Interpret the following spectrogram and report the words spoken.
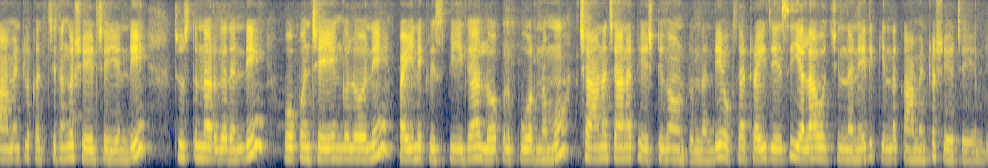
కామెంట్లో ఖచ్చితంగా షేర్ చేయండి. చూస్తున్నారు కదండి ఓపెన్ చేయంగలోనే పైన క్రిస్పీగా లోపల పూర్ణము చాలా చాలా టేస్టీగా ఉంటుందండి. ఒకసారి ట్రై చేసి ఎలా వచ్చిందనేది కింద కామెంట్లో షేర్ చేయండి.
